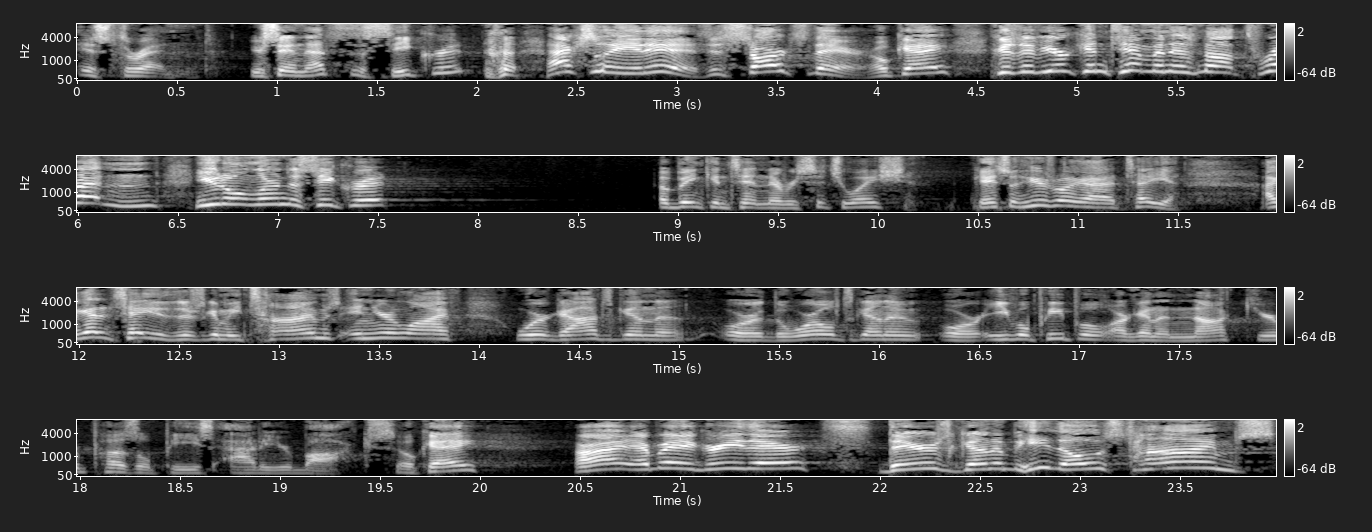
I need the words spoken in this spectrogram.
is threatened. You're saying that's the secret? Actually, it is. It starts there, okay? Because if your contentment is not threatened, you don't learn the secret of being content in every situation. Okay, so here's what I got to tell you. I got to tell you, there's going to be times in your life where God's going to, or the world's going to, or evil people are going to knock your puzzle piece out of your box. Okay? All right, everybody agree there? There's going to be those times.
